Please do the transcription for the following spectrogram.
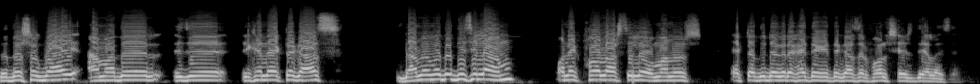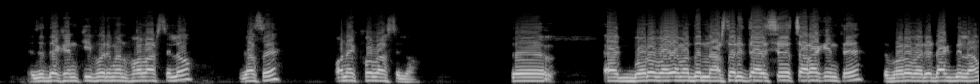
তো দর্শক ভাই, আমাদের এই যে এখানে একটা গাছ, দামের মধ্যে দিছিলাম, অনেক ফল আসছিল, মানুষ একটা, দুইটা করে খাইতে খাইতে গাছের ফল শেষ দিয়ে লাইছে। এই যে দেখেন কি পরিমাণ ফল আসছিল গাছে, অনেক ফল আসছিল। তো এক বড় ভাই আমাদের নার্সারিতে আইসে চারা কিনতে। তো বড় ভাইরে ডাক দিলাম।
